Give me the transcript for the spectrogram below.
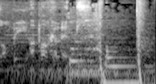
Zombie Apocalypse.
